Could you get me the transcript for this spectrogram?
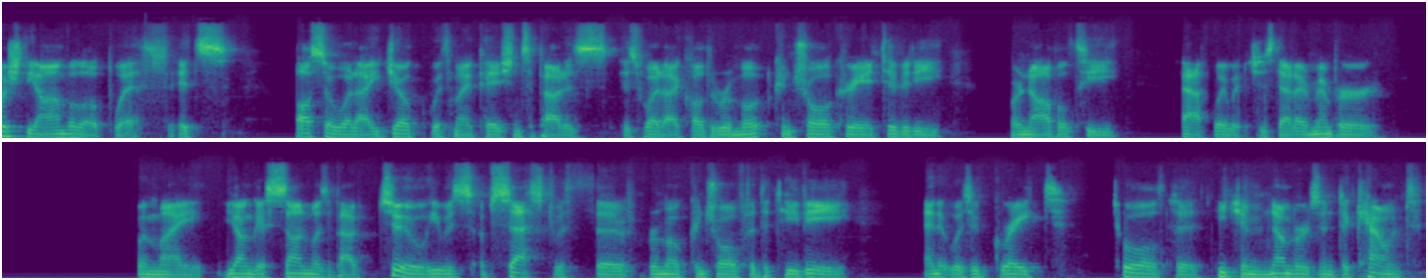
push the envelope with. It's also what I joke with my patients about is is what I call the remote control creativity or novelty pathway, which is that I remember when my youngest son was about two, he was obsessed with the remote control for the TV. And it was a great tool to teach him numbers and to count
